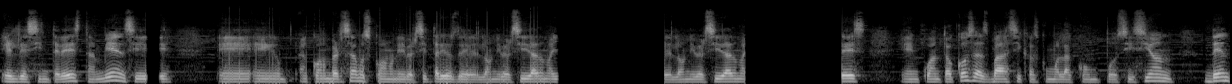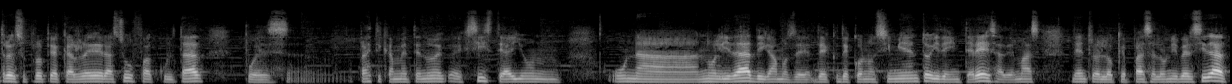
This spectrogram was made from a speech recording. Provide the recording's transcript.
el desinterés también. Si eh, conversamos con universitarios de la Universidad Mayor, de la Universidad en cuanto a cosas básicas como la composición dentro de su propia carrera, su facultad, pues prácticamente no existe, hay un, una nulidad, digamos, de, conocimiento y de interés, además, dentro de lo que pasa en la universidad.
